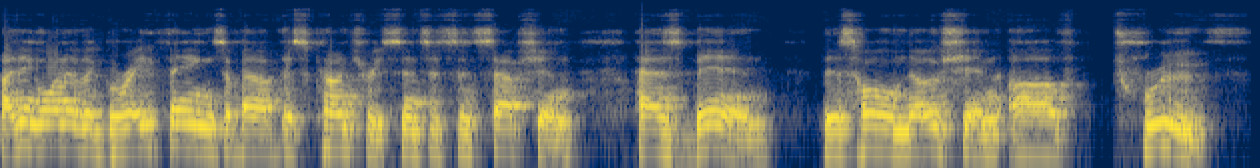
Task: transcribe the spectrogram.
I think one of the great things about this country since its inception has been this whole notion of truth,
